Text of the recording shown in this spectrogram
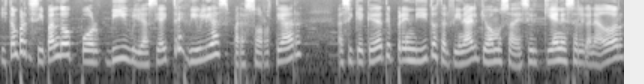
Y están participando por Biblias. Y hay tres Biblias para sortear. Así que quédate prendidito hasta el final que vamos a decir quién es el ganador.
